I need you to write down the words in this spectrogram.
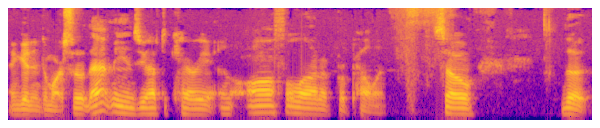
and get into Mars. So that means you have to carry an awful lot of propellant. So the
